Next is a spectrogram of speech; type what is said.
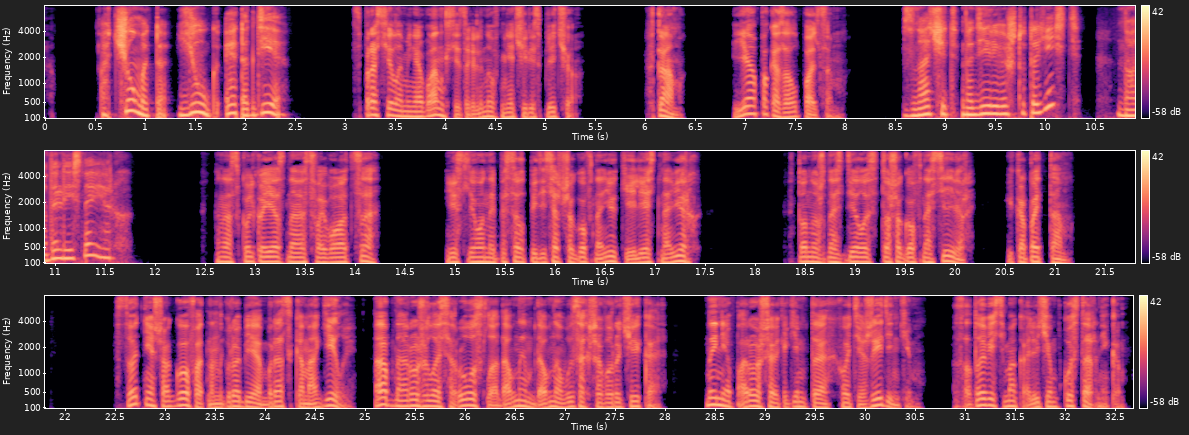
«О чем это? Юг, это где?» Спросила меня Ванкси, заглянув мне через плечо. «Там». Я показал пальцем. «Значит, на дереве что-то есть? Надо лезть наверх». Насколько я знаю своего отца, если он написал 50 шагов на юг и лезть наверх, то нужно сделать 100 шагов на север и копать там. Сотни шагов от надгробия братской могилы обнаружилось русло давным-давно высохшего ручейка, ныне поросшее каким-то хоть и жиденьким, зато весьма колючим кустарником.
